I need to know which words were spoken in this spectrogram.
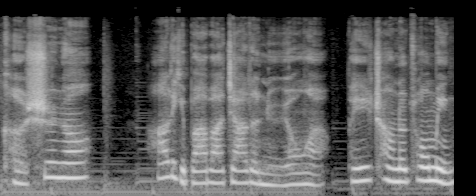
可是呢，阿里巴巴家的女佣啊，非常的聪明，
